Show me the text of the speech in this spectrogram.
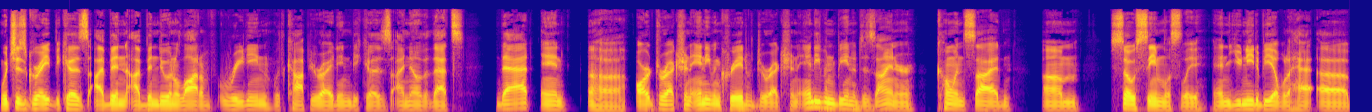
which is great because I've been I've been doing a lot of reading with copywriting because I know that that's that and uh, art direction and even creative direction and even being a designer coincide um, so seamlessly, and you need to be able to ha- uh,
